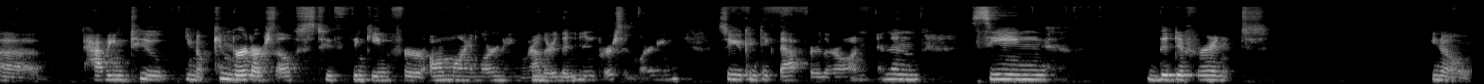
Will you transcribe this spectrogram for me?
uh, having to you know convert ourselves to thinking for online learning rather mm-hmm. than in-person learning so you can take that further on and then seeing the different you know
